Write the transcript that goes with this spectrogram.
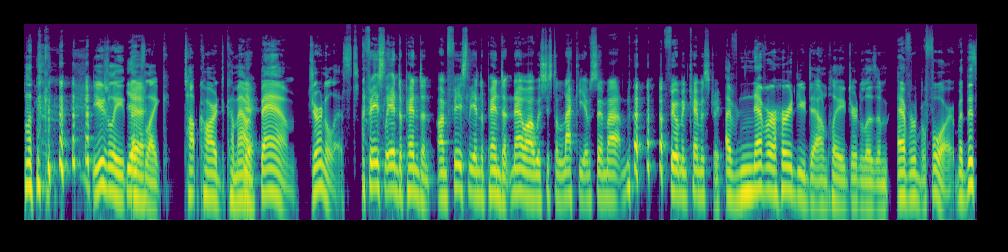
Like, usually, Yeah. that's like top card to come out. Yeah. Bam, journalist. fiercely independent. I'm fiercely independent. Now I was just a lackey of Sir Martyn filming chemistry. I've never heard you downplay journalism ever before, but this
